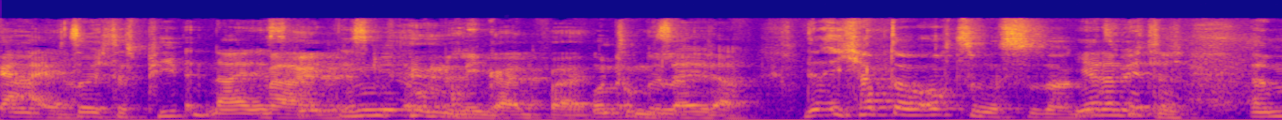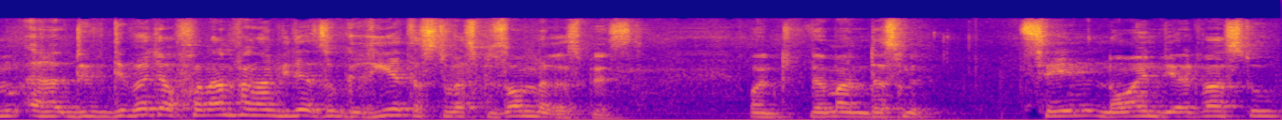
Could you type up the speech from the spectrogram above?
Geil. Soll ich das piepen? Nein, es, Nein, geht, es geht um Link und um Zelda. Ja, ich habe da auch zu was zu sagen. Ja, dann bitte. Ähm, äh, dir wird ja auch von Anfang an wieder suggeriert, dass du was Besonderes bist. Und wenn man das mit 10, 9, wie alt warst du?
